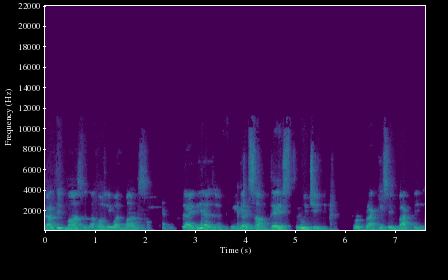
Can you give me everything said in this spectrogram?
Kartik Masa is not only one month. The idea is if we get some taste, ruchi, for practicing bhakti,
